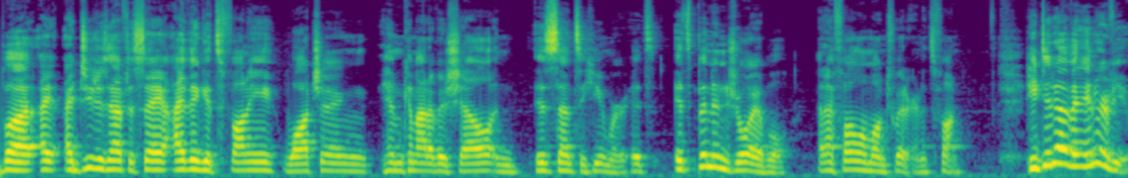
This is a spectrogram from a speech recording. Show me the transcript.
But I, I do just have to say I think it's funny watching him come out of his shell and his sense of humor. It's it's been enjoyable. And I follow him on Twitter and it's fun. He did have an interview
